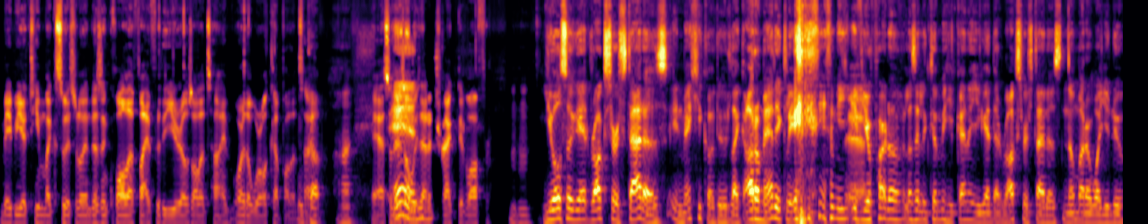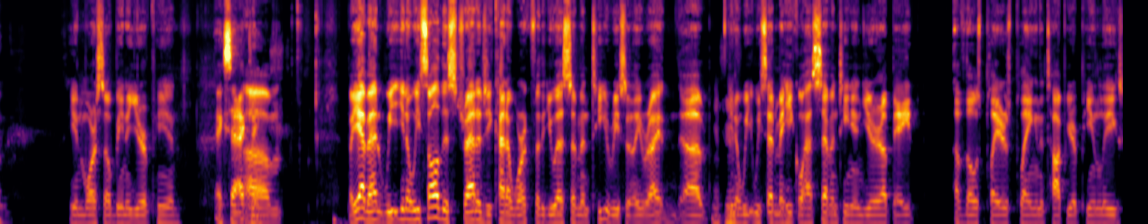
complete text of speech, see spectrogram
maybe a team like Switzerland doesn't qualify for the Euros all the time or the World Cup all the time. Uh-huh. Yeah, so there's and always that attractive offer. Mm-hmm. You also get rockstar status in Mexico, dude. Like automatically, I mean, yeah. if you're part of La Selección Mexicana, you get that rockstar status no matter what you do. Even more so being a European. Exactly. Um, but yeah, man, we you know we saw this strategy kind of work for the USMNT recently, right? Uh, mm-hmm. You know, we, we said Mexico has 17 in Europe, eight of those players playing in the top European leagues.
